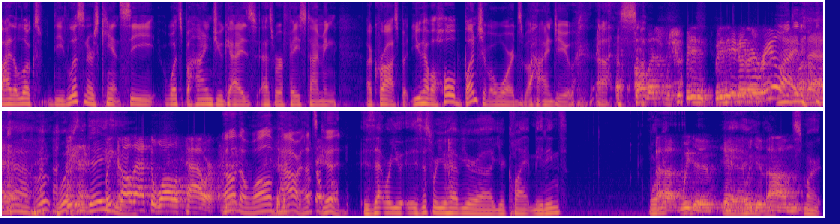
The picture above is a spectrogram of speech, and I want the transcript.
by the looks, the listeners can't see what's behind you guys as we're FaceTiming across, but you have a whole bunch of awards behind you. Uh, so Oh, that's, we didn't we didn't, Didn't even that- realize didn't- that. Yeah, whoop- whoopsie daisy. We call that the wall of power. oh, the wall of power. That's good. Is that where you? Is this where you have your uh, your client meetings? Uh, we do. Yeah, yeah, there we you do. Um, Smart.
